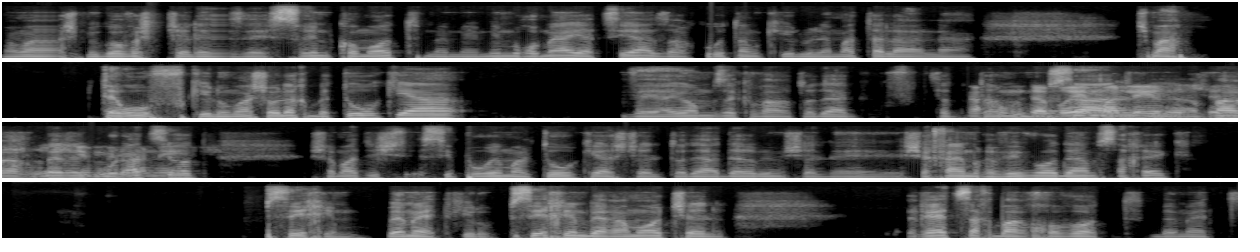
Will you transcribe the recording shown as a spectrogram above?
ממש מגובה של איזה 20 קומות, ממרומי היציע, זרקו אותם כאילו למטה ל... תשמע, טירוף, כאילו מה שהולך בטורקיה, והיום זה כבר, אתה יודע, קצת יותר ממוסד, עבר הרבה רגולציות. שמעתי סיפורים על טורקיה של, אתה יודע, הדרבים של אה, שחיים רביבו עוד היה משחק. פסיכים, באמת, כאילו, פסיכים ברמות של רצח ברחובות, באמת,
